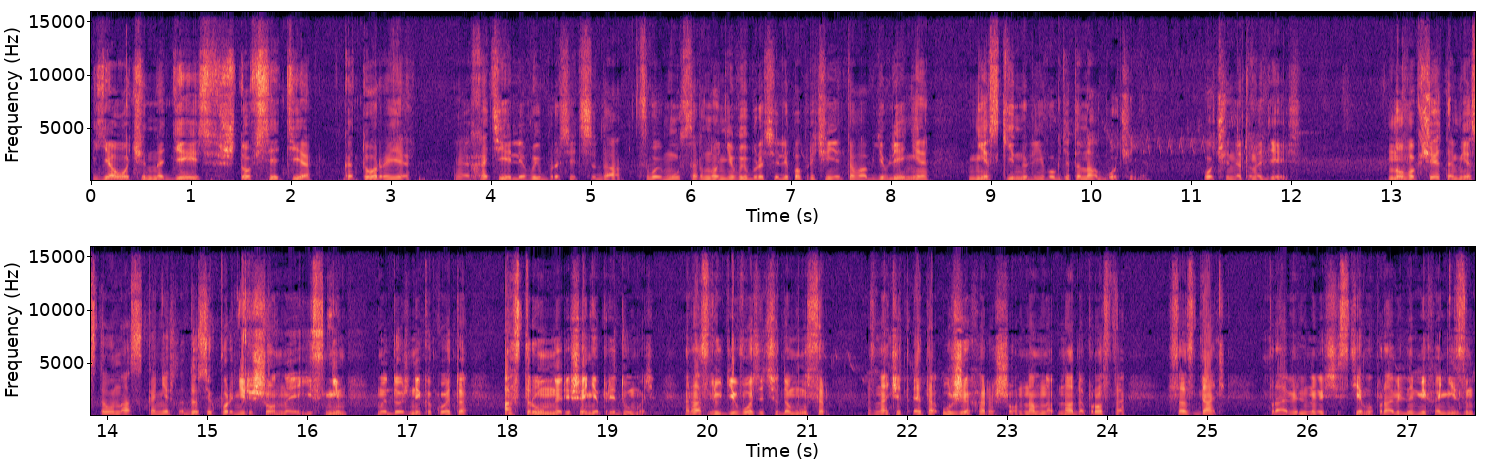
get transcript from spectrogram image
Я очень надеюсь, что все те, которые хотели выбросить сюда свой мусор, но не выбросили по причине этого объявления, не скинули его где-то на обочине. Очень на это надеюсь. Но вообще это место у нас, конечно, до сих пор нерешенное, и с ним мы должны какое-то остроумное решение придумать. Раз люди возят сюда мусор, значит это уже хорошо. Нам на- надо просто создать правильную систему, правильный механизм,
